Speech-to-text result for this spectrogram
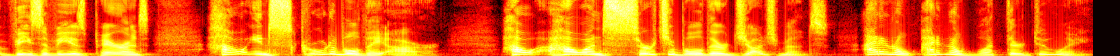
vis a vis his parents, how inscrutable they are, how, how unsearchable their judgments. I don't know, I don't know what they're doing.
